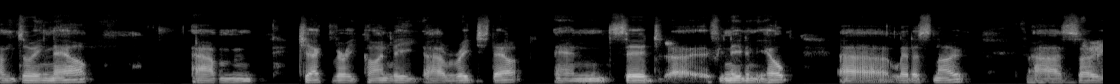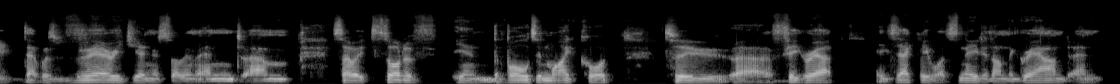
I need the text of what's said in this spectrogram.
I'm doing now. Um, Jack very kindly uh, reached out and said, uh, if you need any help, uh, let us know. Uh, so that was very generous of him, and um, so it's sort of in the balls in my court to figure out exactly what's needed on the ground and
